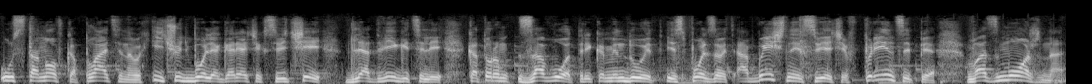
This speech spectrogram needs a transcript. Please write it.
Установка платиновых и чуть более горячих свечей для двигателей, которым завод рекомендует использовать обычные свечи, в принципе, возможно.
